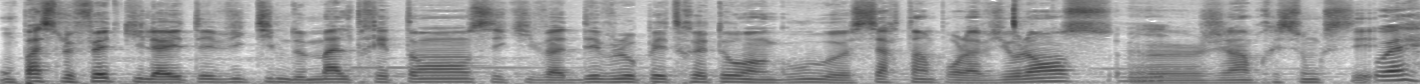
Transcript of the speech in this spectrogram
on passe le fait qu'il a été victime de maltraitance et qu'il va développer très tôt un goût euh, certain pour la violence. Oui. Euh, J'ai l'impression que c'est Ouais,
